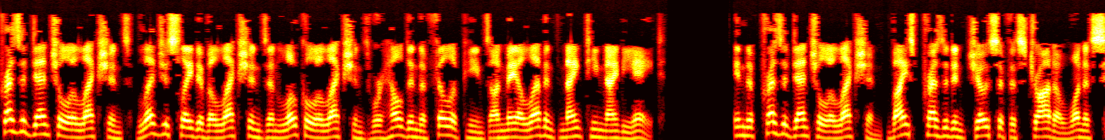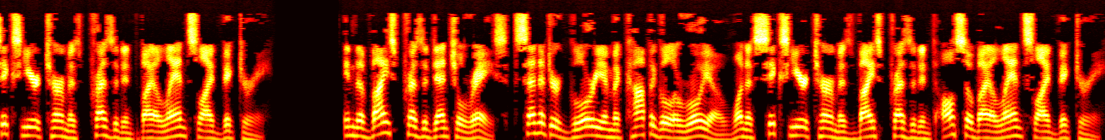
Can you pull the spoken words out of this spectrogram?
Presidential elections, legislative elections and local elections were held in the Philippines on May 11, 1998. In the presidential election, Vice President Joseph Estrada won a six-year term as president by a landslide victory. In the vice presidential race, Senator Gloria Macapagal Arroyo won a six-year term as vice president also by a landslide victory.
